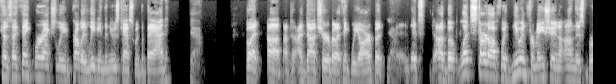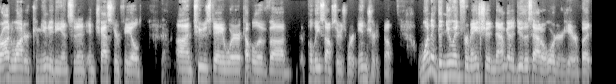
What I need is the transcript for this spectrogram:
because I think we're actually probably leading the newscast with the bad. Yeah. But uh, I'm, I'm, not sure, but I think we are. But yeah. it's uh, but let's start off with new information on this Broadwater community incident in Chesterfield yeah. on Tuesday, where a couple of uh, police officers were injured. Now, one of the new information, now I'm going to do this out of order here, but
